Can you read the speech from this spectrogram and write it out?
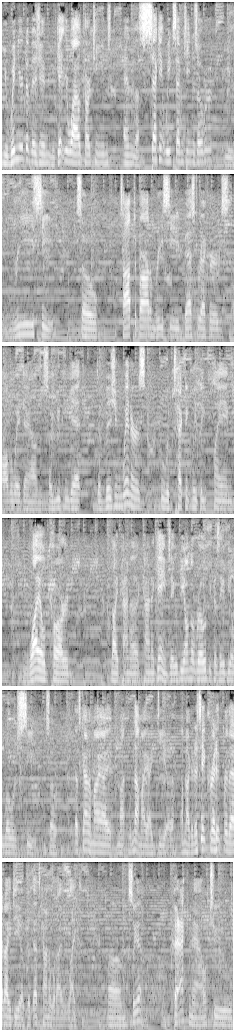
you win your division, you get your wild card teams, and the second week 17 is over, you reseed. So top to bottom reseed, best records all the way down. So you can get division winners who would technically be playing wild card like kind of kind of games. They would be on the road because they would be a lower seed. And so that's kind of my, my well, not my idea. I'm not going to take credit for that idea, but that's kind of what I like. Um, so yeah, back now to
